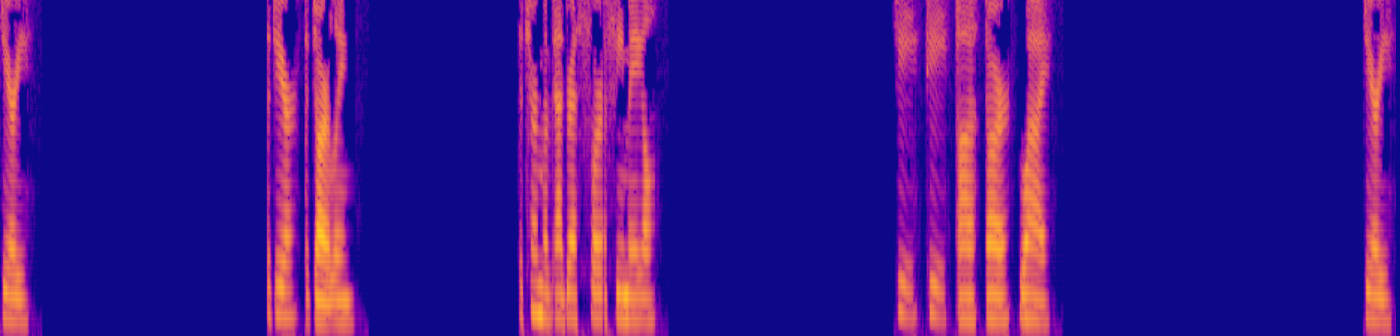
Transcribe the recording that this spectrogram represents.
Deary, A dear, a darling. A term of address for a female. D E A R Y. Dearie.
